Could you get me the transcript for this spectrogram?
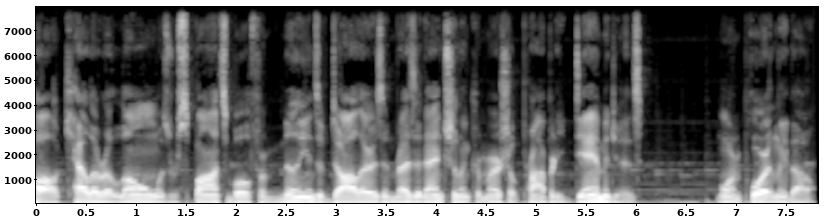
Paul Keller alone was responsible for millions of dollars in residential and commercial property damages. More importantly, though,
